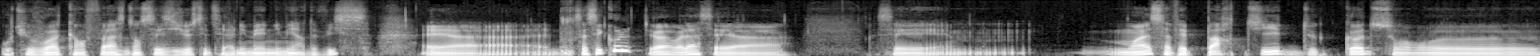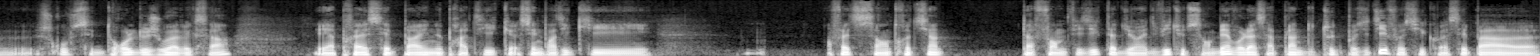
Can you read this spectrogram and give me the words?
où tu vois qu'en face, dans ses yeux, c'était allumé une lumière de vis. Et donc ça, c'est cool, tu vois, voilà, c'est. c'est moi, ça fait partie de code sur. Euh, je trouve c'est drôle de jouer avec ça. Et après, c'est pas une pratique. C'est une pratique qui, en fait, ça entretient ta forme physique, ta durée de vie. Tu te sens bien. Voilà, ça a plein de trucs positifs aussi, quoi. C'est pas. Euh,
